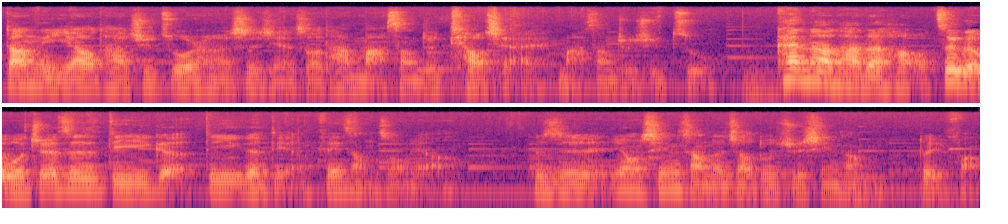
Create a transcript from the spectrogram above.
当你要他去做任何事情的时候，他马上就跳起来，马上就去做。看到他的好，这个我觉得这是第一个，第一个点非常重要，就是用欣赏的角度去欣赏对方。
